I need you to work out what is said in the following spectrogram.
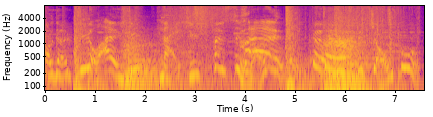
需要的只有爱心、耐心和死亡。的脚步。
